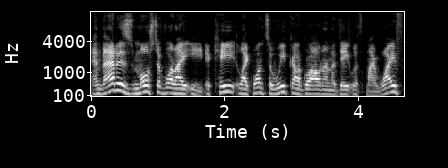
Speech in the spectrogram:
And that is most of what I eat. Like once a week, I'll go out on a date with my wife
